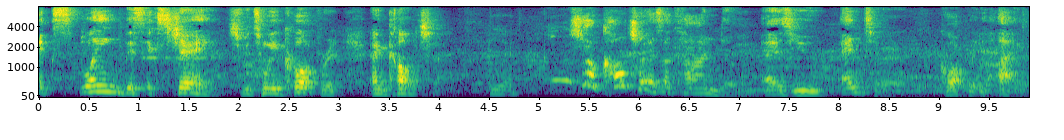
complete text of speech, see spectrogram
explain this exchange between corporate and culture. Yeah. Your culture as a condom as you enter corporate life.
